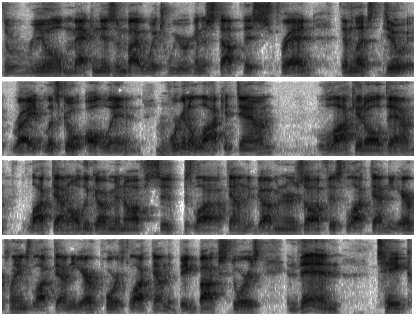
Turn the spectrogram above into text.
the real mechanism by which we were going to stop this spread, then let's do it, right? Let's go all in. Mm. If we're going to lock it down, lock it all down. Lock down all the government offices, lock down the governor's office, lock down the airplanes, lock down the airports, lock down the big box stores, and then take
